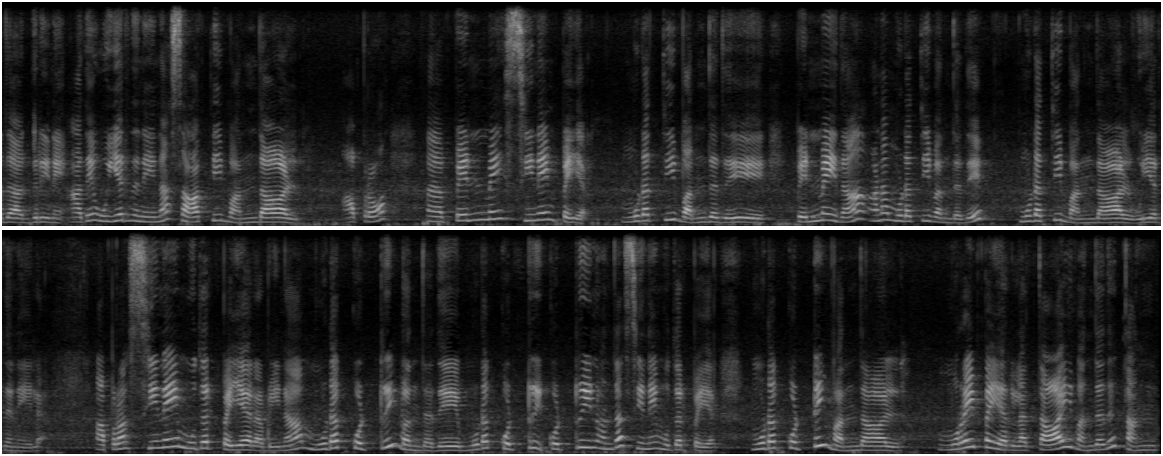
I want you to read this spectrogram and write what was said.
அது அக்ரிணை அதே உயர்திணைனா சாத்தி வந்தாள். அப்புறம் பெண்மை சினை பெயர். முடத்தி வந்தது. பெண்மை தான் ஆனால் முடத்தி வந்தது. முடத்தி வந்தாள் உயர்ந்தனையில் அப்புறம் சினை முதற் பெயர் அப்படின்னா முடக்கொற்றி வந்தது. முடக்கொற்றி கொற்றின்னு வந்தால் சினை முதற்பெயர் முடக்கொற்றி வந்தாள். முறைப்பெயரில் தாய் வந்தது தன்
